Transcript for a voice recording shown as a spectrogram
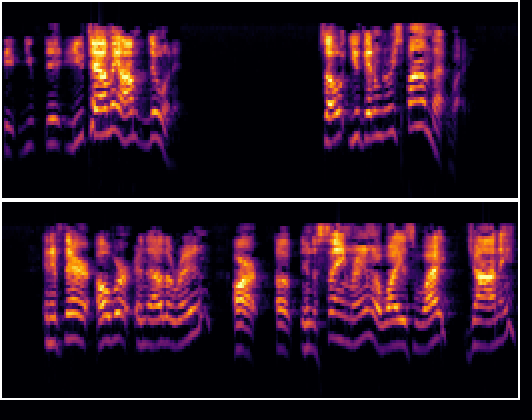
You, you, you tell me, I'm doing it. So you get them to respond that way. And if they're over in the other room or uh, in the same room a ways away, Johnny,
